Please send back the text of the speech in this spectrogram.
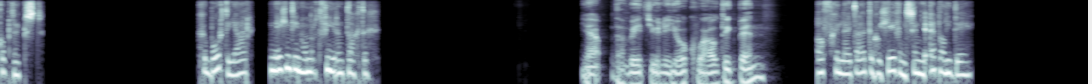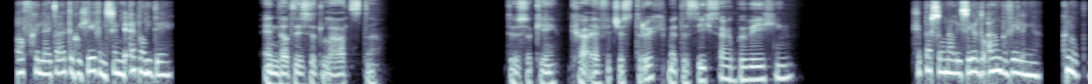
koptekst Geboortejaar, 1984 Ja, dan weten jullie ook hoe oud ik ben. Afgeleid uit de gegevens in je Apple ID. Afgeleid uit de gegevens in je Apple ID. En dat is het laatste. Dus oké, ik ga eventjes terug met de zigzagbeweging. Gepersonaliseerde aanbevelingen, knop.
